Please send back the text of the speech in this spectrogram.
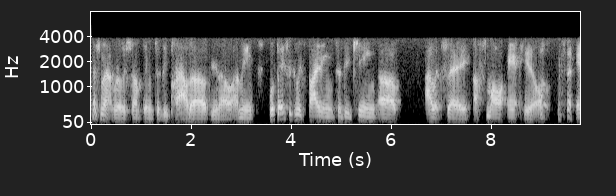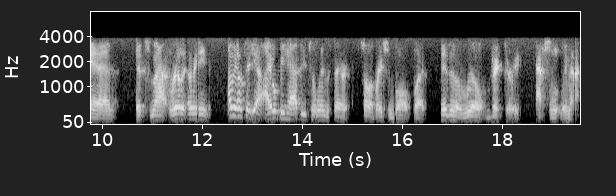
that's not really something to be proud of, you know. I mean, we're basically fighting to be king of I would say, a small ant hill. and it's not really, I mean, I mean, okay, yeah, I would be happy to win the fair celebration bowl, but is it a real victory? Absolutely not.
